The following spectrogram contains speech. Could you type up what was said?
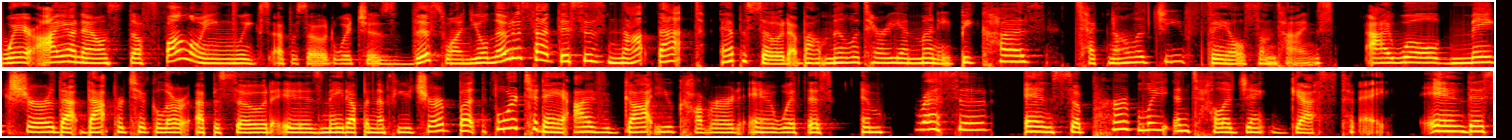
where I announce the following week's episode, which is this one, you'll notice that this is not that episode about military and money because technology fails sometimes. I will make sure that that particular episode is made up in the future. But for today, I've got you covered eh, with this impressive and superbly intelligent guest today. In this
